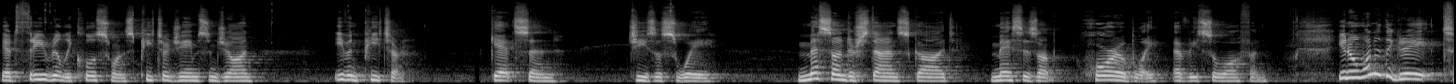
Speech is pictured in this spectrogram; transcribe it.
He had three really close ones Peter, James, and John. Even Peter gets in Jesus' way, misunderstands God, messes up horribly every so often. You know, one of the great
